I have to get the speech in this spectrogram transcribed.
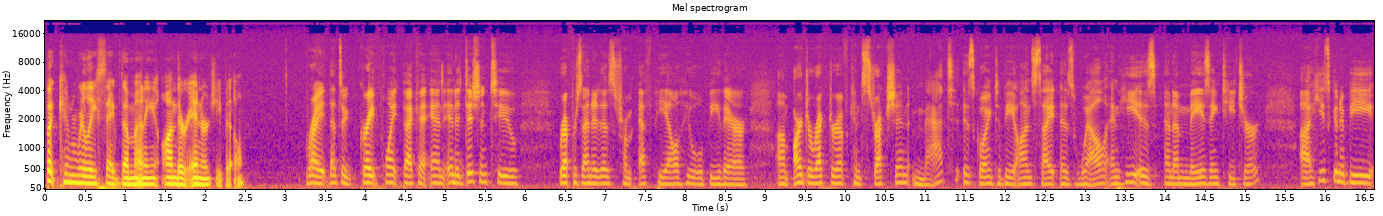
but can really save them money on their energy bill. Right, that's a great point, Becca. And in addition to representatives from FPL who will be there, um, our director of construction, Matt, is going to be on site as well, and he is an amazing teacher. Uh, he's going to be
